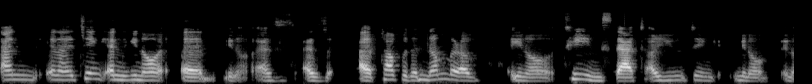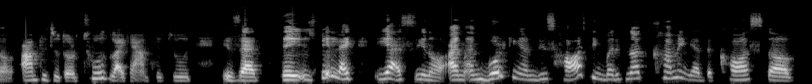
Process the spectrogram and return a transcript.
and and I think and you know um, you know as as I've talked with a number of you know teams that are using you know you know amplitude or tools like amplitude is that they feel like yes you know i'm i'm working on this hard thing but it's not coming at the cost of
